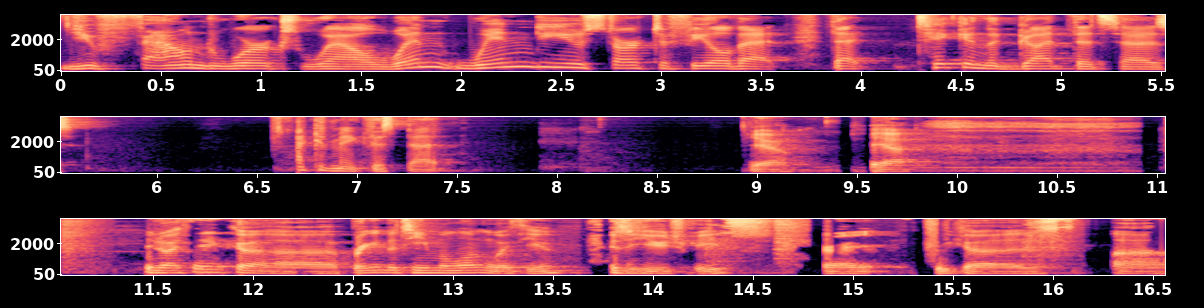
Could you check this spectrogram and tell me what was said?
you found works well. When when do you start to feel that that tick in the gut that says, "I could make this bet"? Yeah, yeah. You know, I think uh, bringing the team along with you is a huge piece, right? Because uh,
